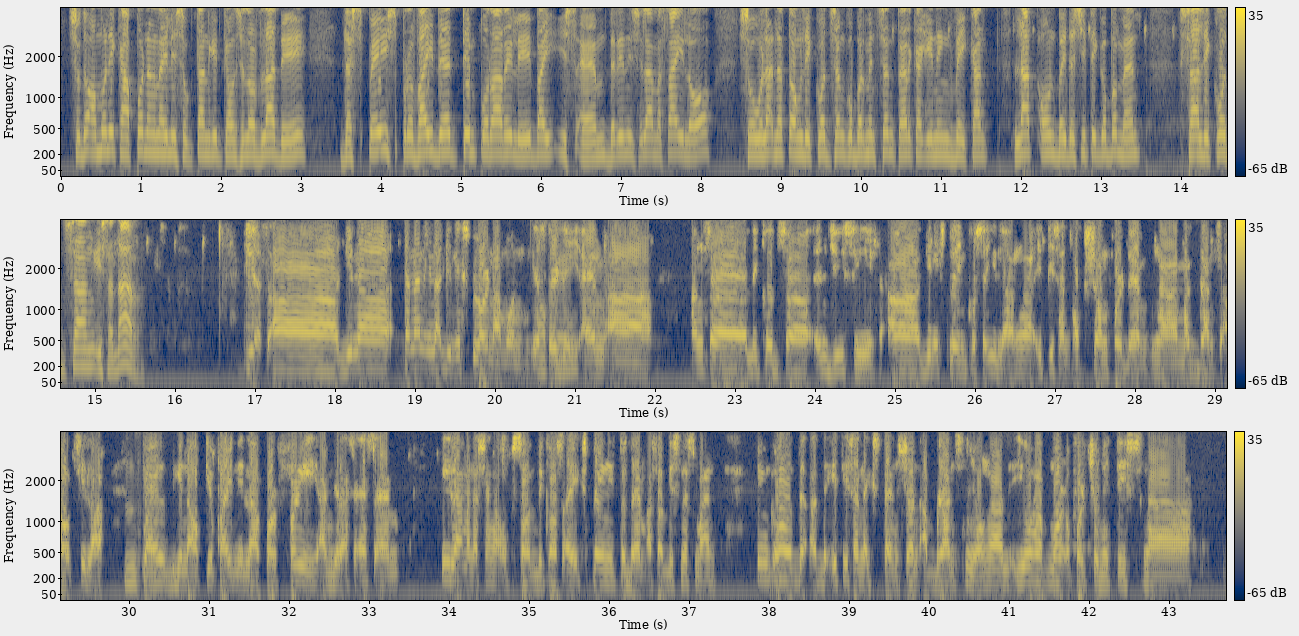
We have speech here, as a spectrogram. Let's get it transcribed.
So do amo ni kapon ang nailisugtan gid Councilor Vlade, the space provided temporarily by ISM diri ni sila masaylo. So wala na tong likod sang government center kag ining vacant lot owned by the city government sa likod sang Isandar. Yes, uh, gina tanan ina gin-explore namon yesterday Okay. and uh, ang sa likod sa NGC, uh, gin-explain ko sa ila nga it is an option for them nga mag-branch out sila Okay. while gina-occupy nila for free ang dira sa SM, ila man na siya nga option because I explained it to them as a businessman think ko the, the- it is an extension, a branch nyo nga you have more opportunities nga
